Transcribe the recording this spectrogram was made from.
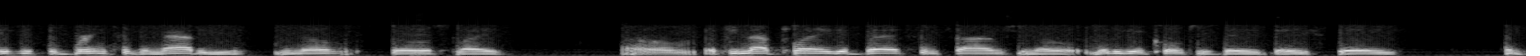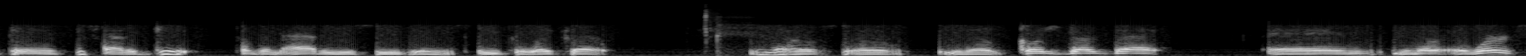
it's just to bring something out of you. You know, so it's like um, if you're not playing your best, sometimes you know really good coaches they they say some things to try to get something out of you so you can so you can wake up. You know, so you know, coach does that, and you know it works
